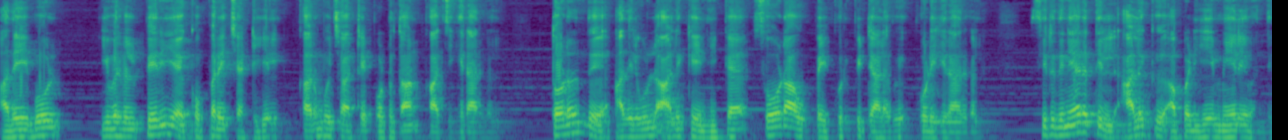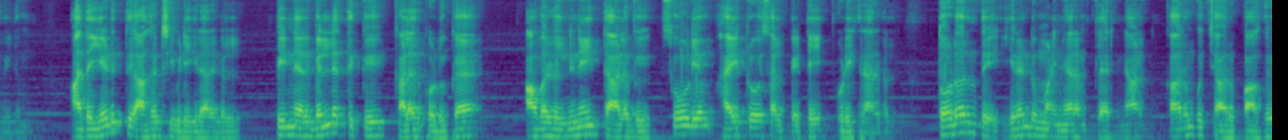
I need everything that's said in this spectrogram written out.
அதேபோல் இவர்கள் பெரிய கொப்பரை சட்டியில் கரும்பு சாற்றை போட்டுத்தான் காய்ச்சுகிறார்கள். தொடர்ந்து அதில் உள்ள அழுக்கை நீக்க சோடா உப்பை குறிப்பிட்ட அளவு போடுகிறார்கள். சிறிது நேரத்தில் அழுக்கு அப்படியே மேலே வந்துவிடும். அதை எடுத்து அகற்றி விடுகிறார்கள். பின்னர் வெள்ளத்துக்கு கலர் கொடுக்க அவர்கள் நினைத்த அளவு சோடியம் ஹைட்ரோசல்பேட்டை போடுகிறார்கள். தொடர்ந்து இரண்டு மணி நேரம் கிளறினால் கரும்பு சாறு பாகு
